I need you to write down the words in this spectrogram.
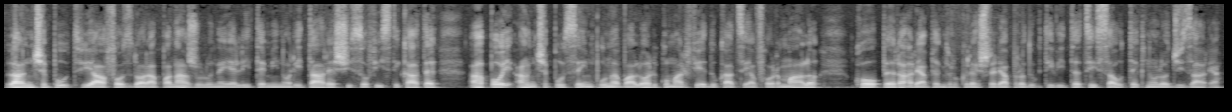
La început, ea a fost doar apanajul unei elite minoritare și sofisticate, apoi a început să impună valori cum ar fi educația formală, cooperarea pentru creșterea productivității sau tehnologizarea.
